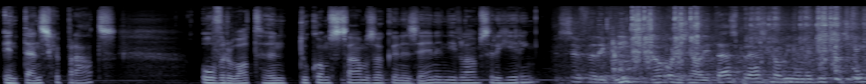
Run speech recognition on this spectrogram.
intens gepraat over wat hun toekomst samen zou kunnen zijn in die Vlaamse regering. Ik besef dat ik niet de originaliteitsprijs ga winnen met dit geschenk.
